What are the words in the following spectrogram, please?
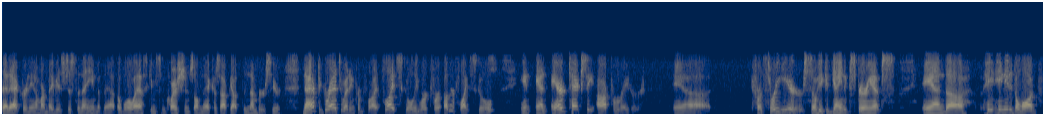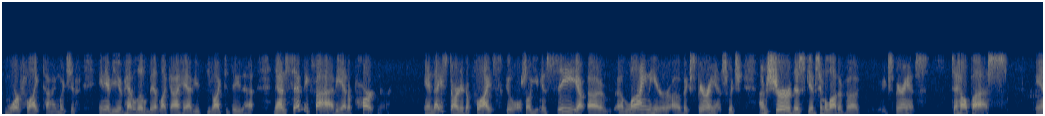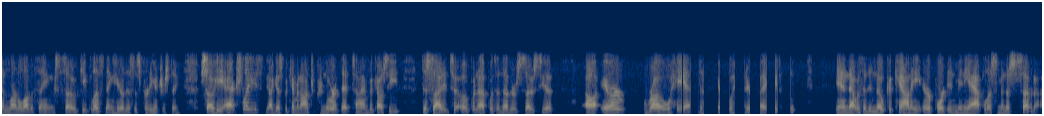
that acronym, or maybe it's just the name of that. But we'll ask him some questions on that because I've got the numbers here. Now, after graduating from flight school, he worked for other flight schools and an air taxi operator uh, for three years so he could gain experience and uh, he, he needed to log more flight time, which if any of you have had a little bit like I have, you, you like to do that. Now, in 75, he had a partner, and they started a flight school. So you can see a, a, a line here of experience, which I'm sure this gives him a lot of uh, experience to help us and learn a lot of things. So keep listening here. This is pretty interesting. So he actually, I guess, became an entrepreneur at that time because he decided to open up with another associate, uh, Arrowhead, Arrowhead Airways, and that was at Anoka County Airport in Minneapolis, Minnesota.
